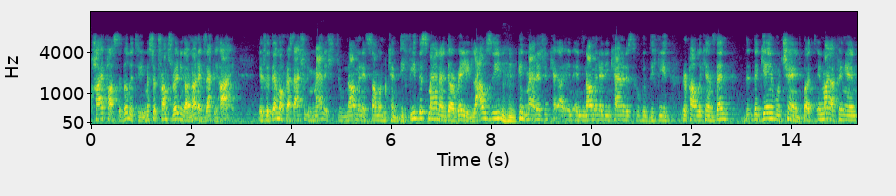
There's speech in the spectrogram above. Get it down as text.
high possibility. Mr. Trump's ratings are not exactly high. if the Democrats actually manage to nominate someone who can defeat this man, and they're very lousy mm-hmm. in managing in, in, nominating candidates who could defeat Republicans, then the, the game would change. But in my opinion,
